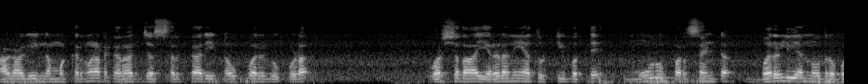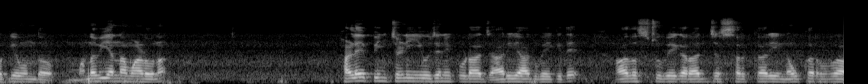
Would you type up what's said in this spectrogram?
ಹಾಗಾಗಿ ನಮ್ಮ ಕರ್ನಾಟಕ ರಾಜ್ಯ ಸರ್ಕಾರಿ ನೌಕರರಿಗೂ ಕೂಡ ವರ್ಷದ ಎರಡನೆಯ ತುಟ್ಟಿ ಭತ್ತೆ ಮೂರು ಪರ್ಸೆಂಟ್ ಬರಲಿ ಅನ್ನೋದರ ಬಗ್ಗೆ ಒಂದು ಮನವಿಯನ್ನು ಮಾಡೋಣ. ಹಳೆ ಪಿಂಚಣಿ ಯೋಜನೆ ಕೂಡ ಜಾರಿಯಾಗಬೇಕಿದೆ. ಆದಷ್ಟು ಬೇಗ ರಾಜ್ಯ ಸರ್ಕಾರಿ ನೌಕರರ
